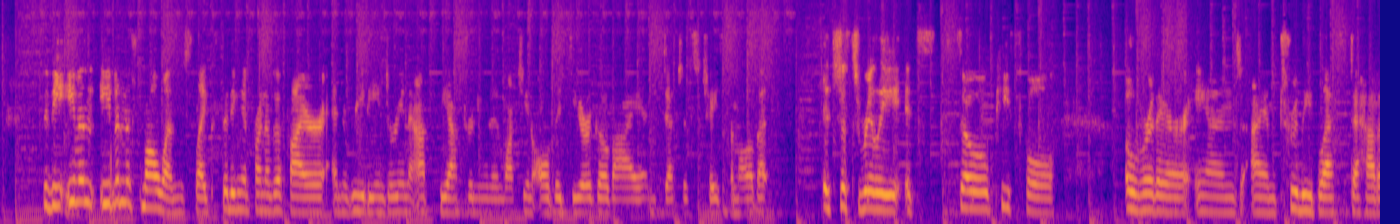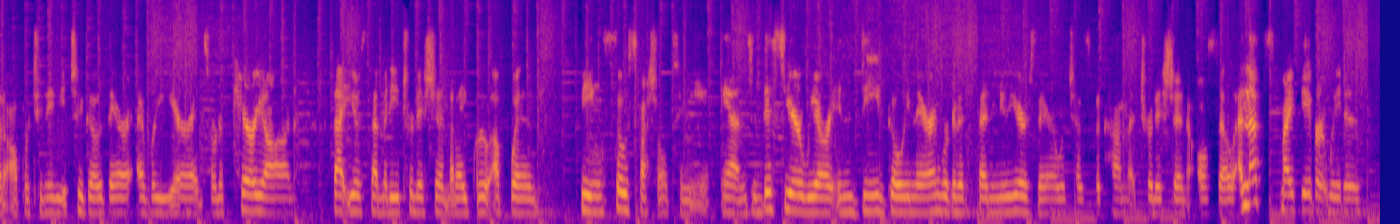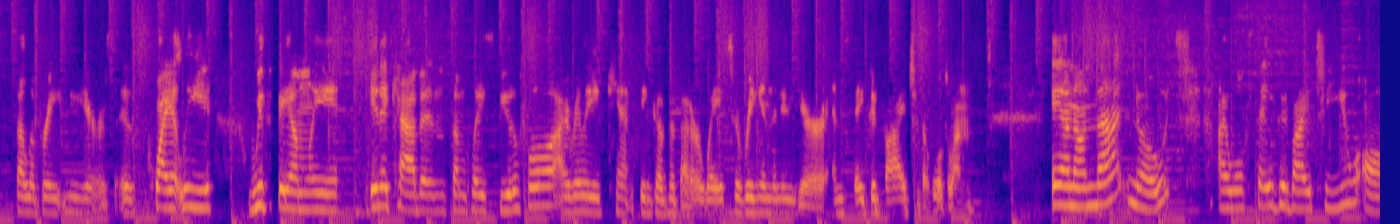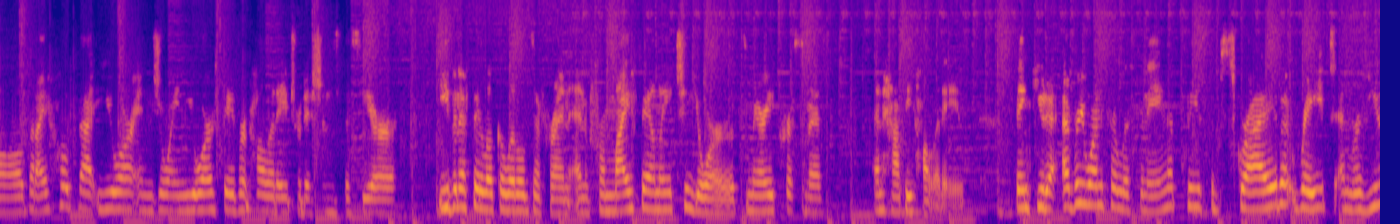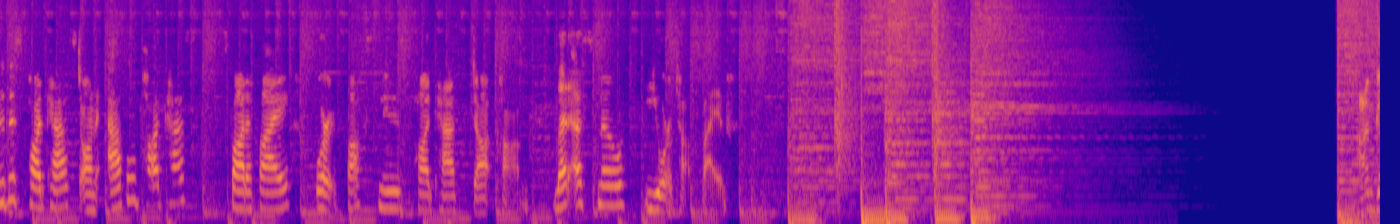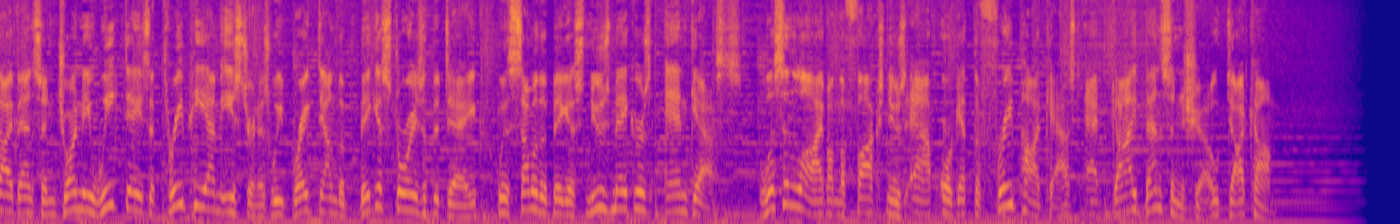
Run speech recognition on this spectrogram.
Be even even the small ones, like sitting in front of the fire and reading during the, the afternoon and watching all the deer go by and Duchess chase them all. But it's just really it's so peaceful over there and I'm truly blessed to have an opportunity to go there every year and sort of carry on that Yosemite tradition that I grew up with being so special to me. And this year we are indeed going there and we're going to spend New Year's there, which has become a tradition also. And that's my favorite way to celebrate New Year's is quietly with family in a cabin someplace beautiful. I really can't think of a better way to ring in the new year and say goodbye to the old one. And on that note, I will say goodbye to you all, but I hope that you are enjoying your favorite holiday traditions this year even if they look a little different. And from my family to yours, Merry Christmas and Happy Holidays. Thank you to everyone for listening. Please subscribe, rate, and review this podcast on Apple Podcasts, Spotify, or at foxnewspodcast.com. Let us know your top five. I'm Guy Benson. Join me weekdays at 3 p.m. Eastern as we break down the biggest stories of the day with some of the biggest newsmakers and guests. Listen live on the Fox News app or get the free podcast at GuyBensonShow.com.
